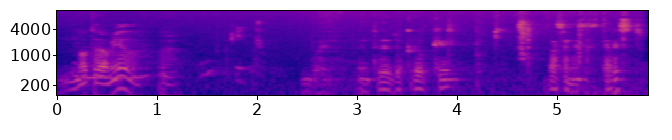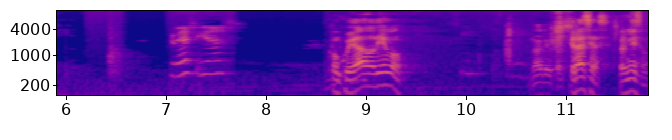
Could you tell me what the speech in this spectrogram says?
¿No te da miedo? Un poquito. Bueno, entonces yo creo que vas a necesitar esto. Gracias. Con cuidado, Diego. Dale, pasa. Gracias. Permiso.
